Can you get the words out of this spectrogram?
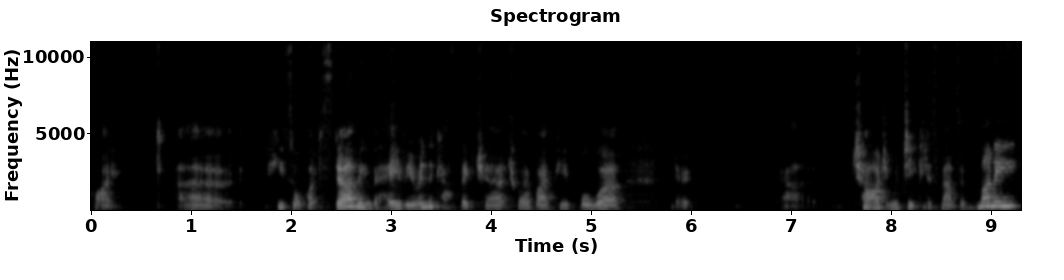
quite uh, he saw quite disturbing behaviour in the Catholic Church, whereby people were, you know, uh, charging ridiculous amounts of money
